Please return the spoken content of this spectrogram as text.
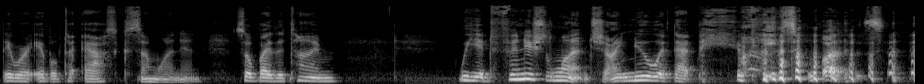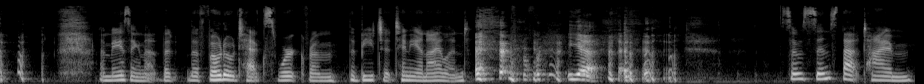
they were able to ask someone and so by the time we had finished lunch I knew what that piece was amazing that the, the photo texts work from the beach at Tinian Island. yeah. so since that time,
